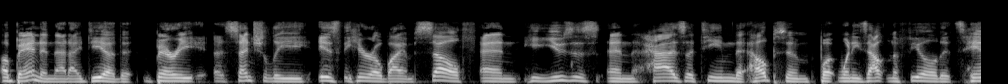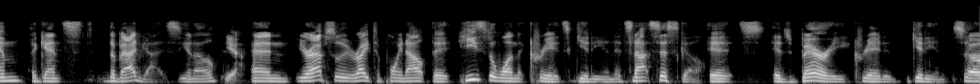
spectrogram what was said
abandon that idea that Barry essentially is the hero by himself, and he uses and has a team that helps him, but when he's out in the field, it's him against the bad guys, you know. Yeah. And you're absolutely right to point out that he's the one that creates Gideon. It's not Cisco. It's it's Barry created Gideon. So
